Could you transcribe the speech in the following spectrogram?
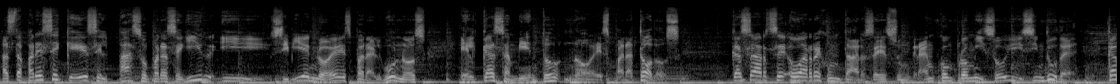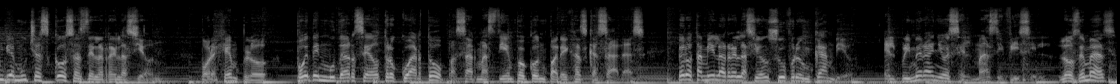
hasta parece que es el paso para seguir y, si bien lo es para algunos, el casamiento no es para todos. Casarse o arrejuntarse es un gran compromiso y, sin duda, cambia muchas cosas de la relación. Por ejemplo, pueden mudarse a otro cuarto o pasar más tiempo con parejas casadas. Pero también la relación sufre un cambio. El primer año es el más difícil, los demás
